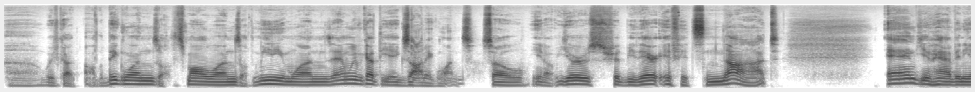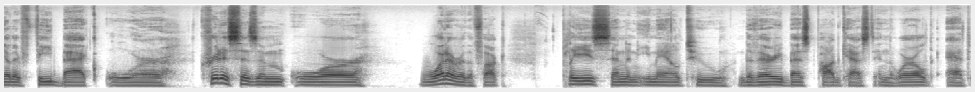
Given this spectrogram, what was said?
Uh, we've got all the big ones, all the small ones, all the medium ones, and we've got the exotic ones. So you know yours should be there. If it's not, and you have any other feedback or criticism or whatever the fuck please send an email to the very best podcast in the world at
